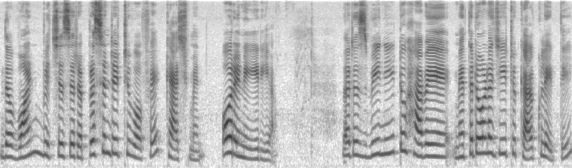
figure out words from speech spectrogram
the one which is a representative of a catchment or an area? That is we need to have a methodology to calculate the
